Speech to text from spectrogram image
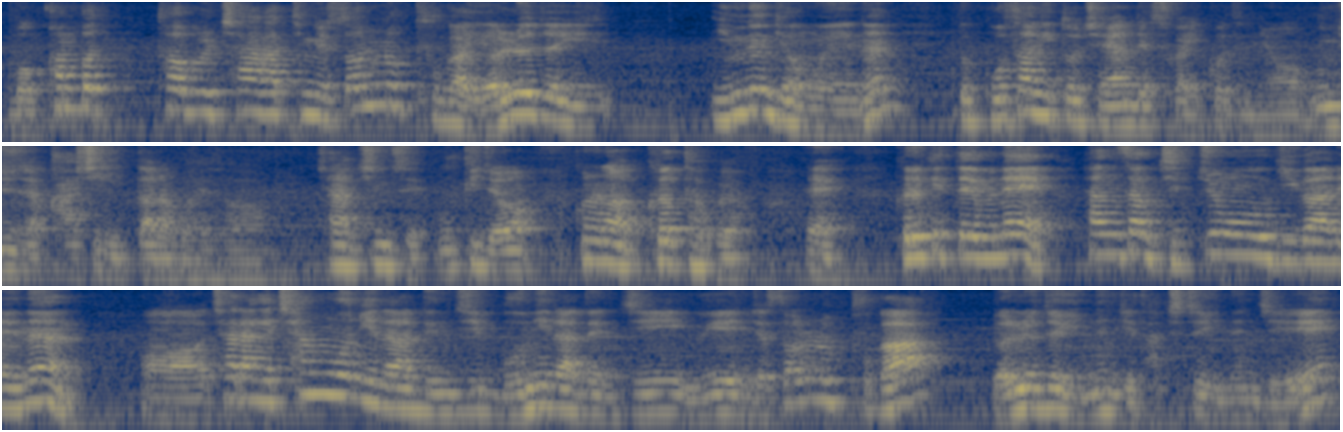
뭐 컨버터블 차 같은 경우 썬루프가 열려져 있, 있는 경우에는 그 보상이 또 제한될 수가 있거든요. 운전자 과실이 있다라고 해서 차량 침수에 웃기죠. 그러나 그렇다고요. 네. 그렇기 때문에 항상 집중호우 기간에는 어, 차량의 창문이라든지 문이라든지 위에 이제 썬루프가 열려져 있는지 닫혀져 있는지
